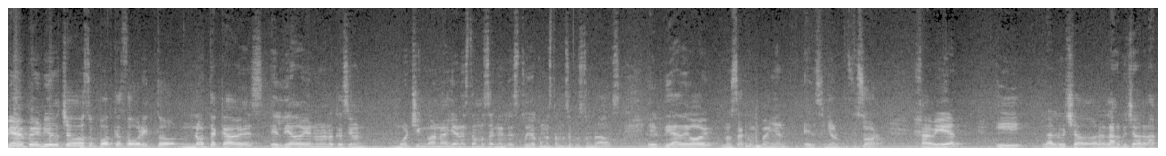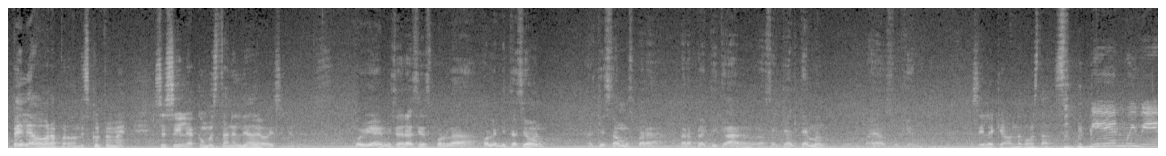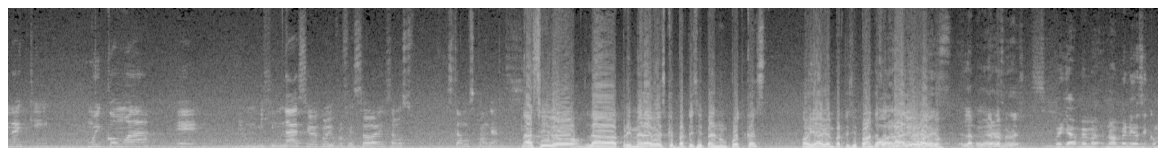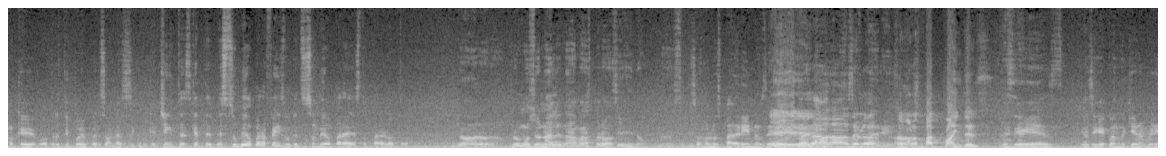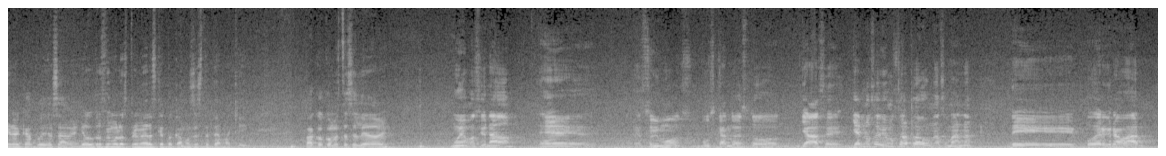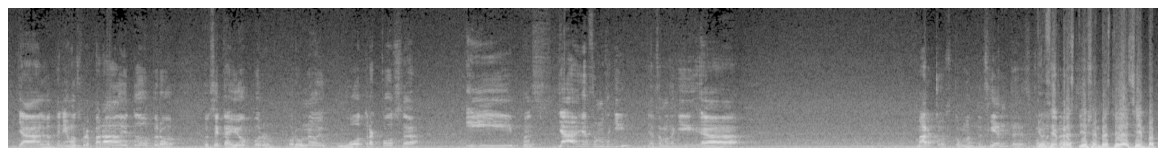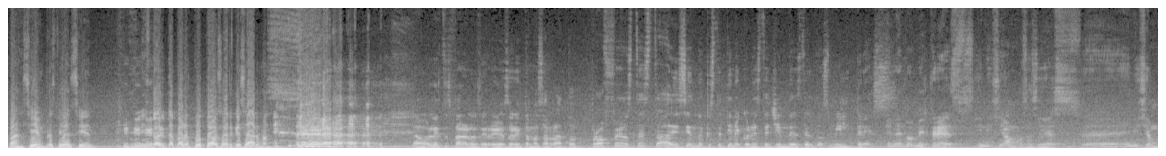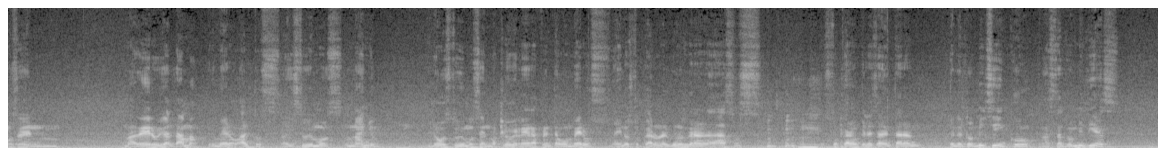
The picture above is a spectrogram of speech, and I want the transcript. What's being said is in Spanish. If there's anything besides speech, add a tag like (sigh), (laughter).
Bienvenidos chavos a su podcast favorito, No te acabes. El día de hoy en una ocasión muy chingona, ya no estamos en el estudio como estamos acostumbrados. El día de hoy nos acompañan el señor profesor Javier y la luchadora, la luchadora, la peleadora, perdón, discúlpeme, Cecilia. ¿Cómo están el día de hoy, señores? Muy bien, muchas gracias por la, por la invitación. Aquí estamos para, para platicar acerca del tema que vaya surgiendo. Cecilia, ¿qué onda? ¿Cómo estás? Bien, muy bien aquí. Muy cómoda en, en mi gimnasio con mi profesor. Estamos, estamos con ganas. ¿Ha sido la primera vez que participa en un podcast? ¿O ya habían participado antes No, en es la radio o algo? vez, es la primera ¿Es la vez. primera vez? Pero ya me no han venido así como que otro tipo de personas, así como que ching, es que te, este es un video para Facebook, este es un video para esto, para el otro. No, no, no. Promocionales nada más, pero sí, no. no es- Somos los padrinos de. Eh, eh, vamos, vamos a hacerlo. padrinos. Somos los Pat Pointers. Así Así que cuando quieran venir acá, pues ya saben. Nosotros fuimos los primeros que tocamos este tema aquí. Paco, ¿cómo estás el día de hoy? muy emocionado. Eh, estuvimos buscando esto ya hace, ya nos habíamos tratado una semana de poder grabar, ya lo teníamos preparado y todo, pero pues se cayó por, por una u otra cosa y pues ya, ya estamos aquí, ya estamos aquí. Ah, Marcos, ¿cómo te sientes? ¿Cómo Yo siempre, estás? yo siempre estoy al 100, papá. Siempre estoy al 100. Listo ahorita para los potados a ver qué se arma. (laughs) Estamos listos para los derribes ahorita más al rato. Profe, usted estaba diciendo que usted tiene con este gym desde el 2003. En el 2003 iniciamos, así es. eh, iniciamos en Madero y Aldama, primero, Altos. Ahí estuvimos un año. Y luego estuvimos en Macleo Herrera frente a bomberos. Ahí nos tocaron algunos granadazos. (laughs) Nos tocaron que les aventaran en el 2005 hasta el 2010.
